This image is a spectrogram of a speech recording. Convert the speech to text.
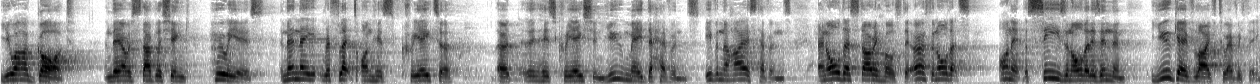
You are God. And they are establishing who He is. And then they reflect on His Creator, uh, His creation. You made the heavens, even the highest heavens, and all their starry host, the earth and all that's on it, the seas and all that is in them. You gave life to everything.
